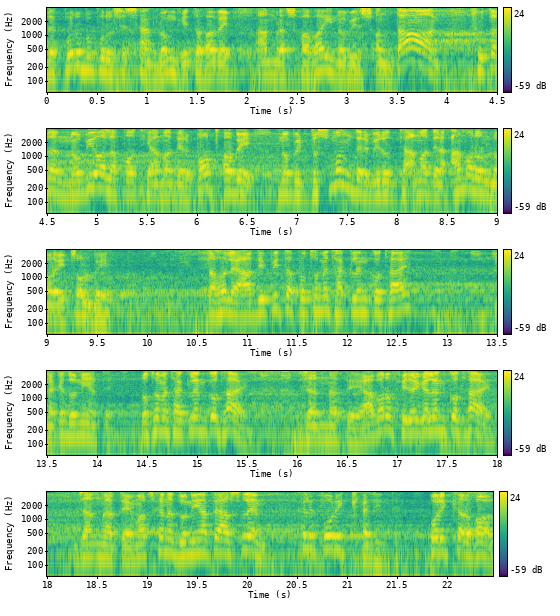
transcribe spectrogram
যে পূর্বপুরুষের শান লঙ্ঘিত হবে। আমরা সবাই নবীর সন্তান। সুতরাং নবীওয়ালা পথে আমাদের পথ হবে, নবীর দুশ্মনদের বিরুদ্ধে আমাদের আমরণ লড়াই চলবে। তাহলে আদি পিতা প্রথমে থাকলেন কোথায়? নাকি দুনিয়াতে? প্রথমে থাকলেন কোথায়? জান্নাতে। আবারও ফিরে গেলেন কোথায়? জান্নাতে। মাঝখানে দুনিয়াতে আসলেন, খালি পরীক্ষা দিতে। পরীক্ষার হল,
